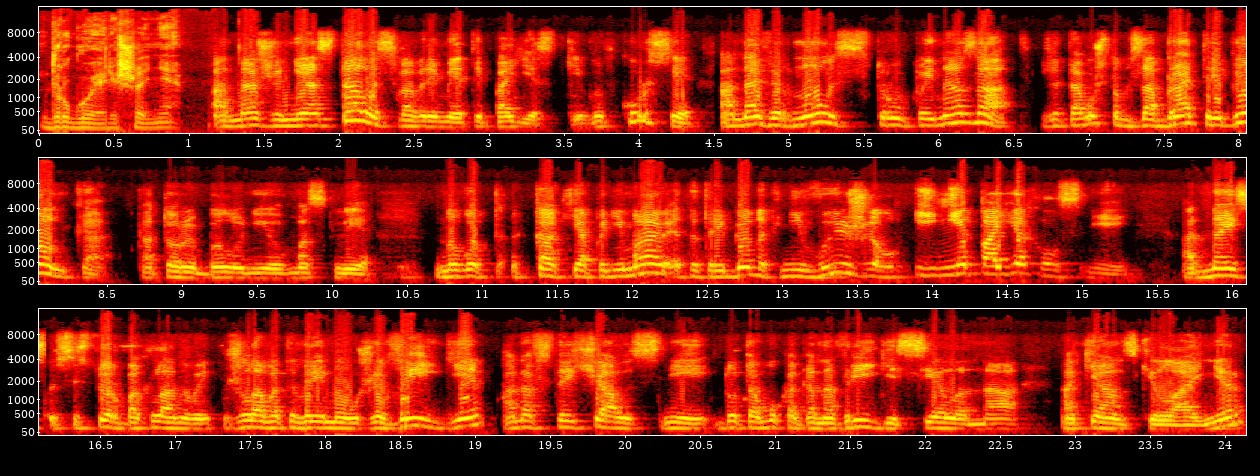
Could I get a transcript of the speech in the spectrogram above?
другое решение. Она же не осталась во время этой поездки. Вы в курсе? Она вернулась с трупой назад для того, чтобы забрать ребенка который был у нее в Москве. Но вот, как я понимаю, этот ребенок не выжил и не поехал с ней. Одна из сестер Баклановой жила в это время уже в Риге. Она встречалась с ней до того, как она в Риге села на океанский лайнер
